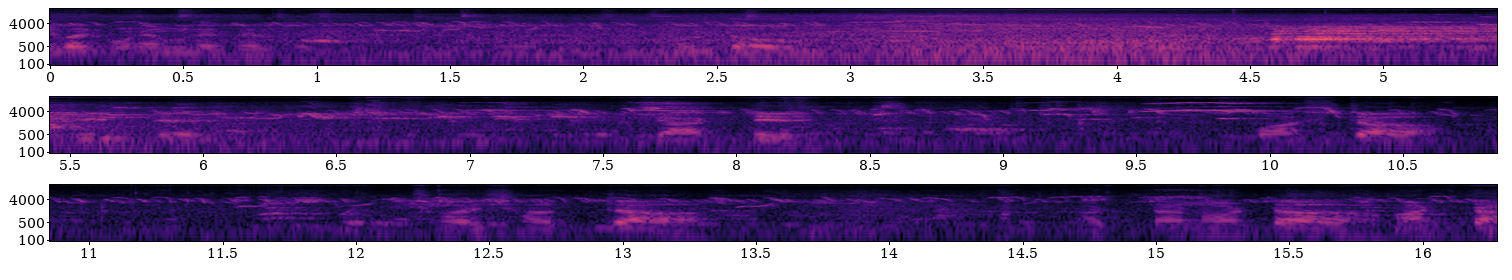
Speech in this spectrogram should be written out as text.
এবার গুনে গুনে ফেলব। দুটো। তিনটে। চারটে। পাঁচটা। ছয়, সাতটা। আটটা, নটা। আটটা।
